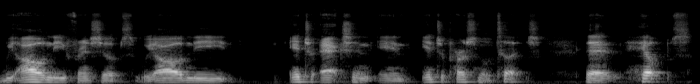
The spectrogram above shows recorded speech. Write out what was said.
we all need friendships. We all need interaction and interpersonal touch that helps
